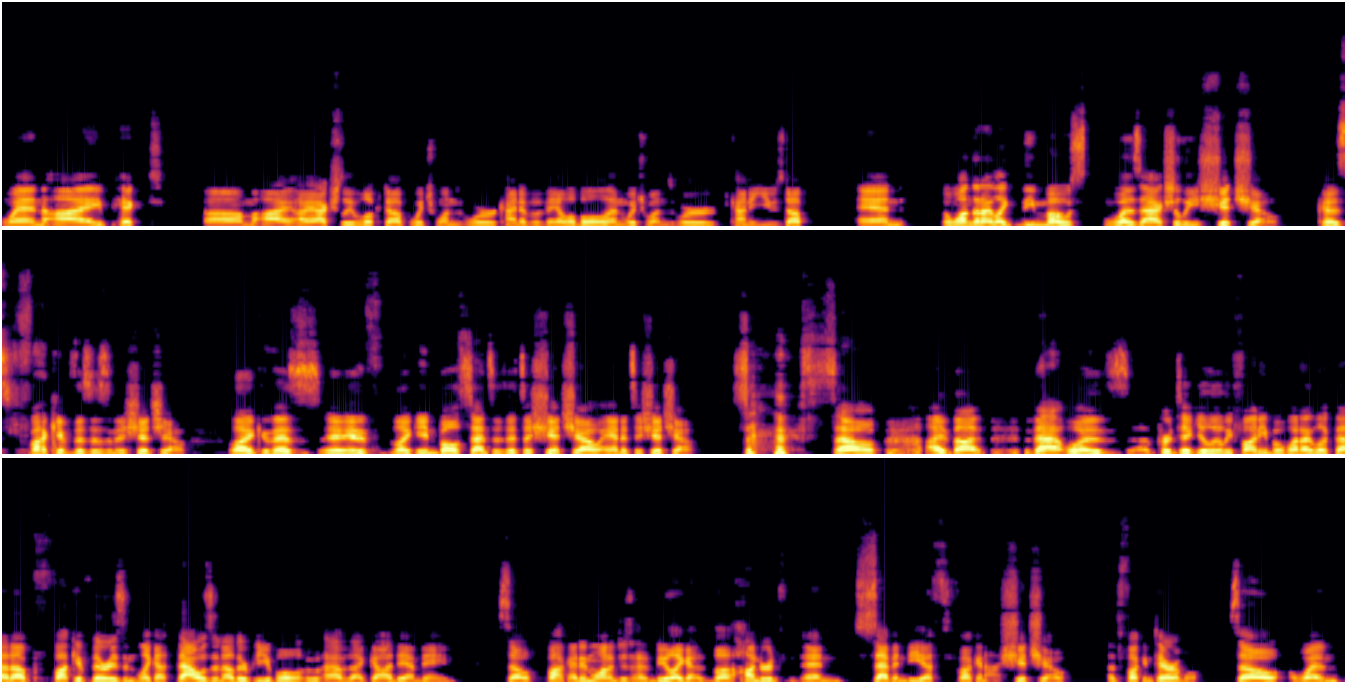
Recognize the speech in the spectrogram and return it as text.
When I picked, um, I, I actually looked up which ones were kind of available and which ones were kind of used up. And the one that I liked the most was actually Shit Show. Cause fuck if this isn't a shit show. Like this, if like in both senses, it's a shit show and it's a shit show. So, so I thought that was particularly funny. But when I looked that up, fuck if there isn't like a thousand other people who have that goddamn name. So fuck, I didn't want to just be like a the hundred and seventieth fucking shit show. That's fucking terrible. So when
